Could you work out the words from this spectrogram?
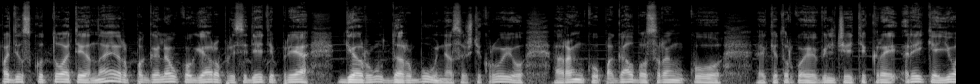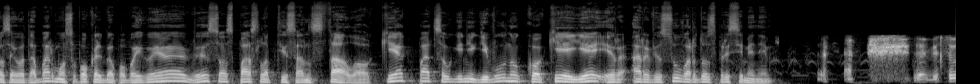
padiskutuoti investuoti, na ir pagaliau, ko gero, prisidėti prie gerų darbų, nes iš tikrųjų rankų, pagalbos rankų e, keturkojo vilčiai tikrai reikia. Juozai, o dabar mūsų pokalbio pabaigoje visos paslaptys ant stalo. Kiek pats augini gyvūnų, kokie jie ir ar visų vardus prisimeni? visų,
